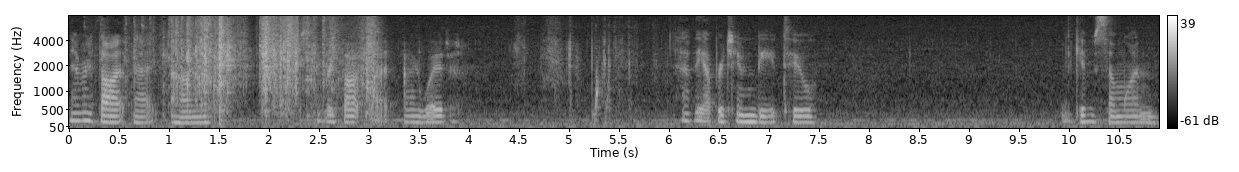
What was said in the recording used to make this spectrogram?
never thought that, um, just never thought that I would have the opportunity to give someone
